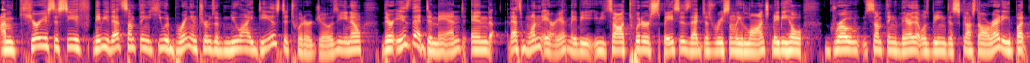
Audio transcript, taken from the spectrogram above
I'm curious to see if maybe that's something he would bring in terms of new ideas to Twitter, Josie. You know, there is that demand, and that's one area. Maybe you saw Twitter Spaces that just recently launched. Maybe he'll grow something there that was being discussed already. But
